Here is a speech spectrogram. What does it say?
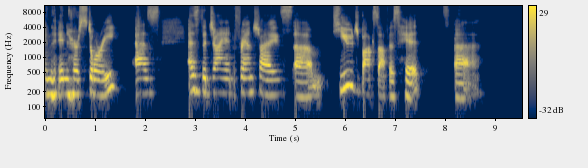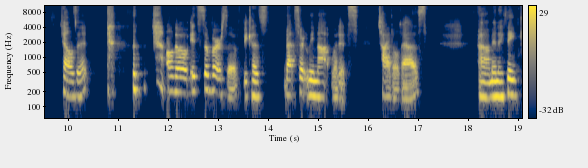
in in her story as as the giant franchise um, huge box office hit uh, tells it. Although it's subversive because that's certainly not what it's titled as. Um, and I think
